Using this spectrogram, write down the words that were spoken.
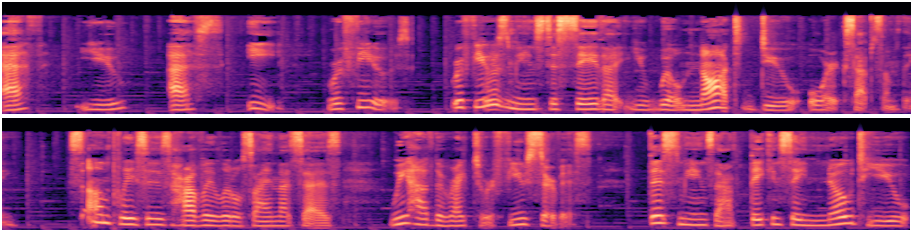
F U S E. Refuse. Refuse means to say that you will not do or accept something. Some places have a little sign that says, We have the right to refuse service. This means that they can say no to you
